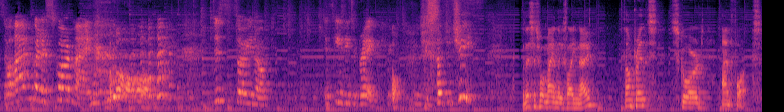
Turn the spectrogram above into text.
So I'm gonna score mine. Oh, oh. Just so you know. It's easy to break. oh, she's such a cheat. This is what mine looks like now. Thumbprints, scored, and forks.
